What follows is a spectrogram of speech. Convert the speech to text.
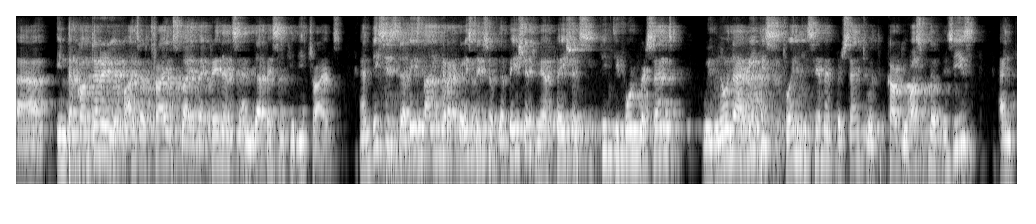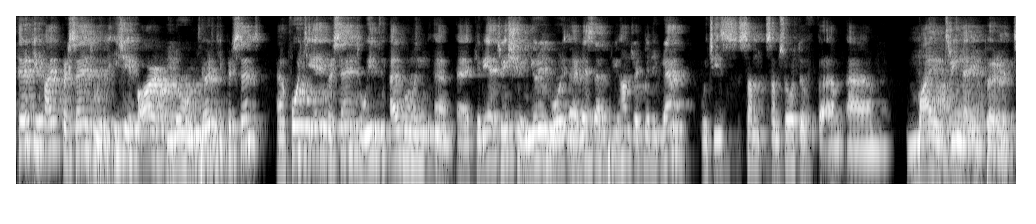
uh, in the contrary of other trials like the Credence and DAPA CKD trials. And this is the baseline characteristics of the patient. We have patients 54% with no diabetes, 27% with cardiovascular disease, and 35% with EGFR below 30%, and 48% with albumin uh, uh, create ratio in urine more, uh, less than 300 milligram, which is some, some sort of um, um, mild renal impairment.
